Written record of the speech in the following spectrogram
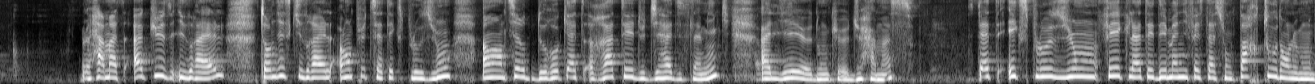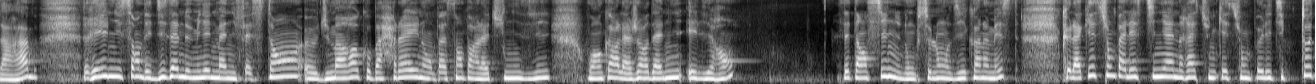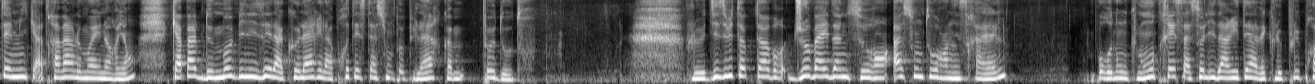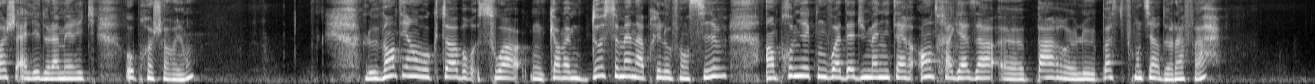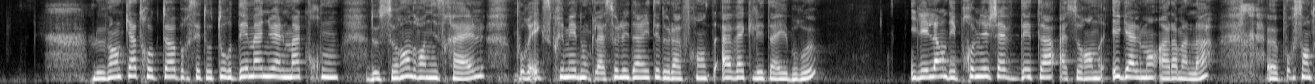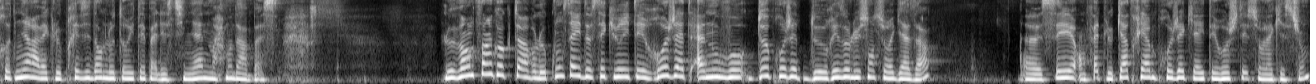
Le Hamas accuse Israël, tandis qu'Israël impute cette explosion à un tir de roquette raté du djihad islamique, allié euh, donc euh, du Hamas. Cette explosion fait éclater des manifestations partout dans le monde arabe, réunissant des dizaines de milliers de manifestants, euh, du Maroc au Bahreïn, en passant par la Tunisie ou encore la Jordanie et l'Iran. C'est un signe, donc selon The Economist, que la question palestinienne reste une question politique totémique à travers le Moyen-Orient, capable de mobiliser la colère et la protestation populaire comme peu d'autres. Le 18 octobre, Joe Biden se rend à son tour en Israël pour donc montrer sa solidarité avec le plus proche allié de l'Amérique au Proche-Orient. Le 21 octobre, soit quand même deux semaines après l'offensive, un premier convoi d'aide humanitaire entre à Gaza euh, par le poste frontière de Rafah. Le 24 octobre, c'est au tour d'Emmanuel Macron de se rendre en Israël pour exprimer donc la solidarité de la France avec l'État hébreu. Il est l'un des premiers chefs d'État à se rendre également à Ramallah euh, pour s'entretenir avec le président de l'autorité palestinienne, Mahmoud Abbas. Le 25 octobre, le Conseil de sécurité rejette à nouveau deux projets de résolution sur Gaza. Euh, c'est en fait le quatrième projet qui a été rejeté sur la question.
